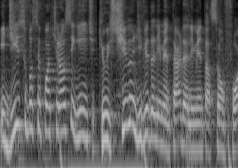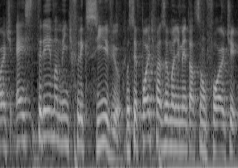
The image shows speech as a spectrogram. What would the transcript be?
E disso você pode tirar o seguinte, que o estilo de vida alimentar da alimentação forte é extremamente flexível. Você pode fazer uma alimentação forte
